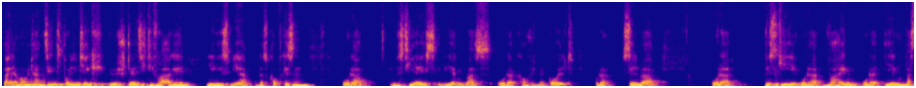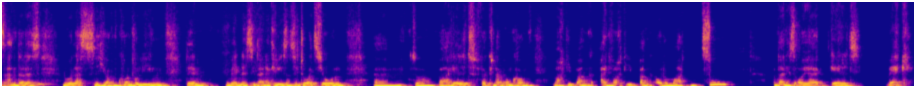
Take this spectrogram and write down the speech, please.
Bei der momentanen Zinspolitik äh, stellt sich die Frage, lege ich es mir unter das Kopfkissen oder investiere ich es in irgendwas oder kaufe ich mir Gold oder Silber oder Whisky oder Wein oder irgendwas anderes. Nur lasst es nicht auf dem Konto liegen, denn wenn es in einer Krisensituation ähm, zur Bargeldverknappung kommt, macht die Bank einfach die Bankautomaten zu und dann ist euer Geld weg.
